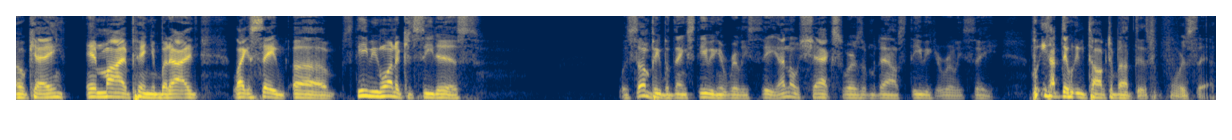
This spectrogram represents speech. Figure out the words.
Okay, in my opinion, but I like I say, uh, Stevie Wonder could see this. Well, some people think Stevie can really see. I know Shaq swears and down Stevie can really see. I think we talked about this before, Seth.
